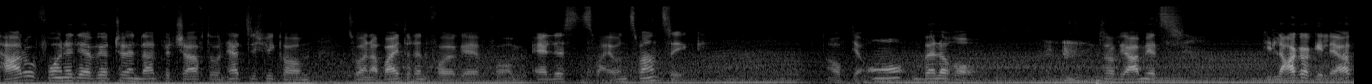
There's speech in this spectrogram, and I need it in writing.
Hallo Freunde der virtuellen Landwirtschaft und herzlich willkommen zu einer weiteren Folge vom LS22 auf der En Belleron. So, wir haben jetzt die Lager geleert.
